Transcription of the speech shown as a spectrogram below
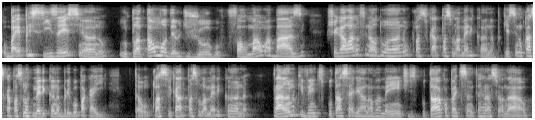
O Bahia precisa, esse ano, implantar um modelo de jogo, formar uma base, chegar lá no final do ano classificado para a Sul-Americana. Porque se não classificar para a Sul-Americana, brigou para cair. Então, classificado para a Sul-Americana para ano que vem disputar a Série A novamente, disputar a competição internacional,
